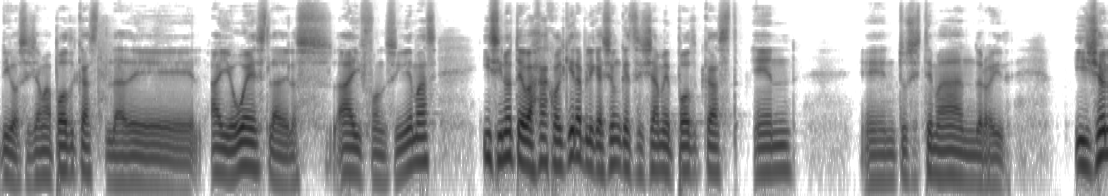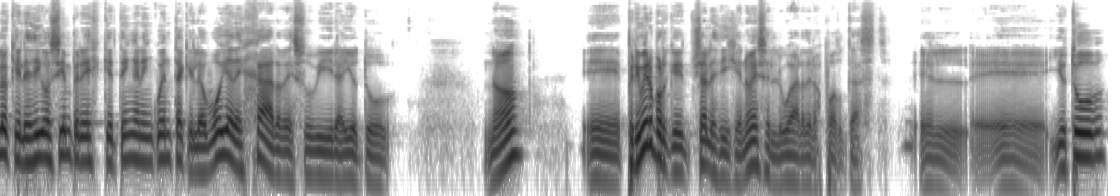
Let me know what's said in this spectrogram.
digo, se llama podcast, la de iOS, la de los iPhones y demás, y si no te bajas cualquier aplicación que se llame podcast en, en tu sistema Android. Y yo lo que les digo siempre es que tengan en cuenta que lo voy a dejar de subir a YouTube. ¿No? Eh, primero porque ya les dije, no es el lugar de los podcasts. El, eh, YouTube.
